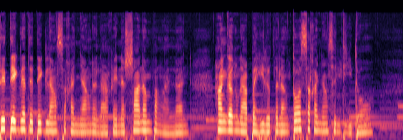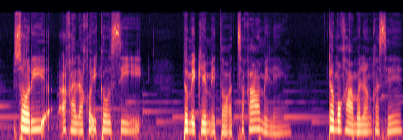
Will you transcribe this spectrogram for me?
Titig na titig lang sa kanyang lalaki na siya ng pangalan hanggang napahilot na lang to sa kanyang sentido. Sorry, akala ko ikaw si... Tumikim ito at saka umiling. Kamukha mo lang kasi.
